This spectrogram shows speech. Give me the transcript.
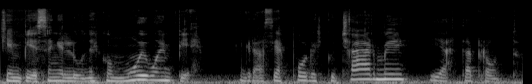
que empiecen el lunes con muy buen pie. Gracias por escucharme y hasta pronto.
